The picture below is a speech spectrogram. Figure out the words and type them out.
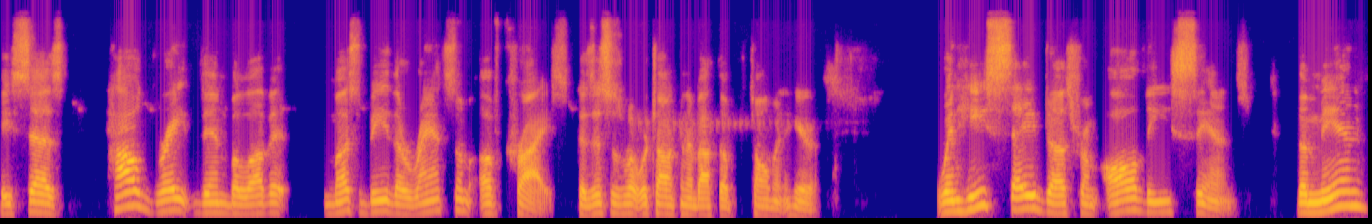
He says, "How great then, beloved, must be the ransom of Christ, because this is what we're talking about the atonement here. When he saved us from all these sins, the men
